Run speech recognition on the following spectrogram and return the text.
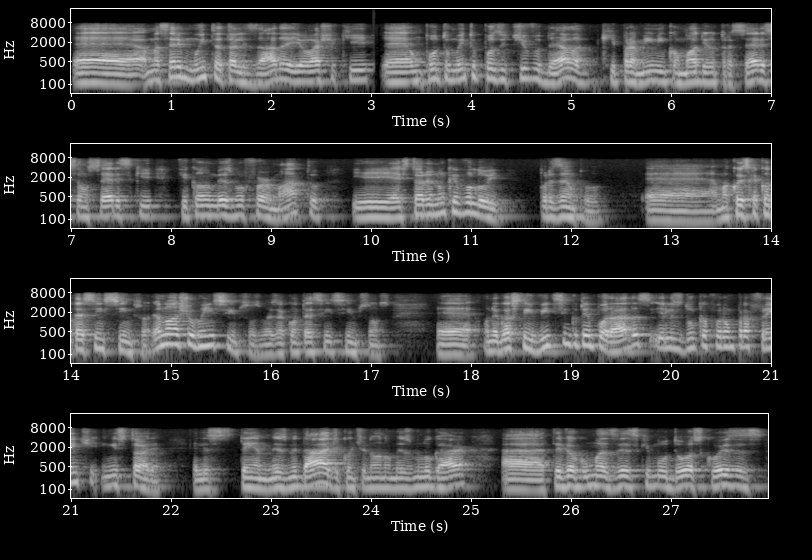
É uma série muito atualizada e eu acho que é um ponto muito positivo dela, que para mim me incomoda em outras séries, são séries que ficam no mesmo formato e a história nunca evolui. Por exemplo, é uma coisa que acontece em Simpsons. Eu não acho ruim em Simpsons, mas acontece em Simpsons. É, o negócio tem 25 temporadas e eles nunca foram para frente em história. eles têm a mesma idade, continuam no mesmo lugar. Uh, teve algumas vezes que mudou as coisas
